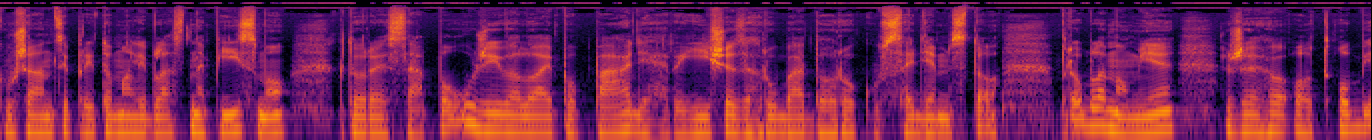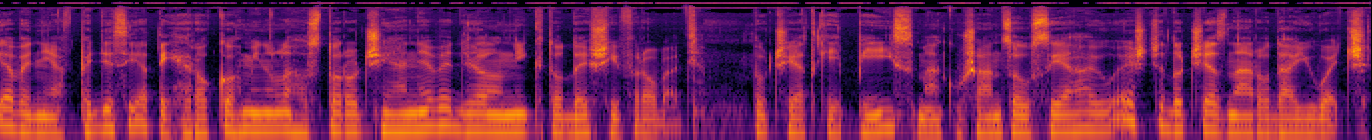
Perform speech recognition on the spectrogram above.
Kušánci pritom mali vlastné písmo, ktoré sa používalo aj po páde ríše zhruba do roku 700. Problémom je, že ho od objavenia v 50. rokoch minulého storočia nevedel nikto dešifrovať. Počiatky písma Kušancov siahajú ešte do čias národa Jueč,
